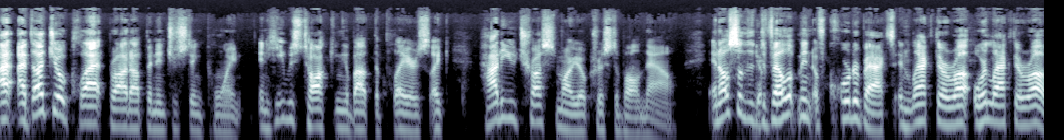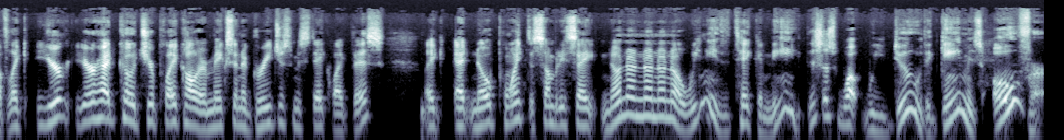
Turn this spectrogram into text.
I, I thought Joel Klatt brought up an interesting point, and he was talking about the players. Like, how do you trust Mario Cristobal now? and also the yep. development of quarterbacks and lack thereof or lack thereof. Like your your head coach, your play caller makes an egregious mistake like this. Like at no point does somebody say, "No, no, no, no, no. We need to take a knee. This is what we do. The game is over."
